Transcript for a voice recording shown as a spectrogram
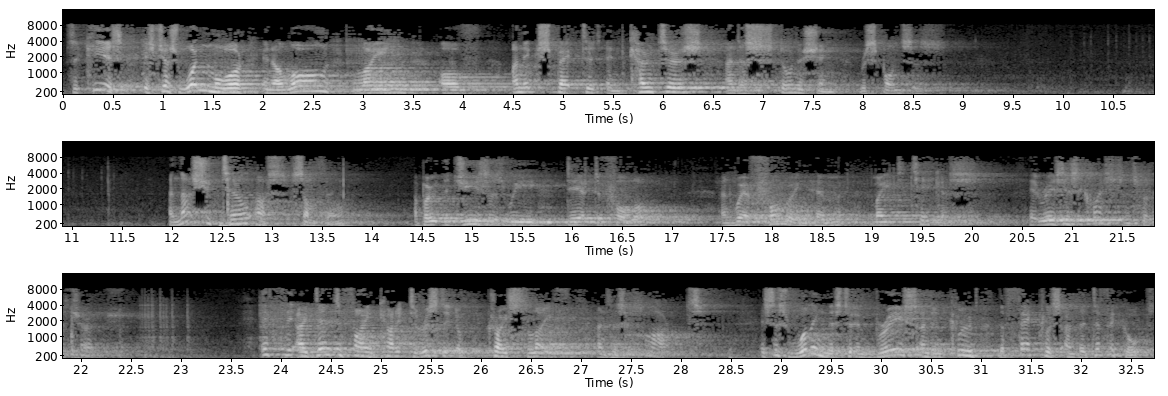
Zacchaeus is just one more in a long line of unexpected encounters and astonishing responses. And that should tell us something about the Jesus we dare to follow and where following him might take us. It raises questions for the church. If the identifying characteristic of Christ's life and his heart is this willingness to embrace and include the feckless and the difficult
